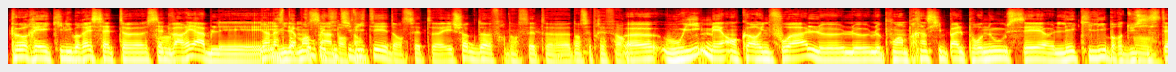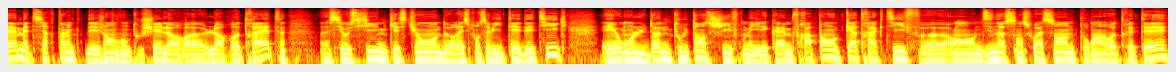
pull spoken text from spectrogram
peut rééquilibrer cette euh, cette hmm. variable et il y a un évidemment c'est compétitivité dans cette euh, et choc d'offres dans cette euh, dans cette réforme. Euh, oui, mais encore une fois, le, le, le point principal pour nous, c'est l'équilibre du hmm. système, être certain que des gens vont toucher leur leur retraite. C'est aussi une question de responsabilité et d'éthique et on le donne tout le temps ce chiffre, mais il est quand même frappant. Quatre actifs en 1960 pour un retraité.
